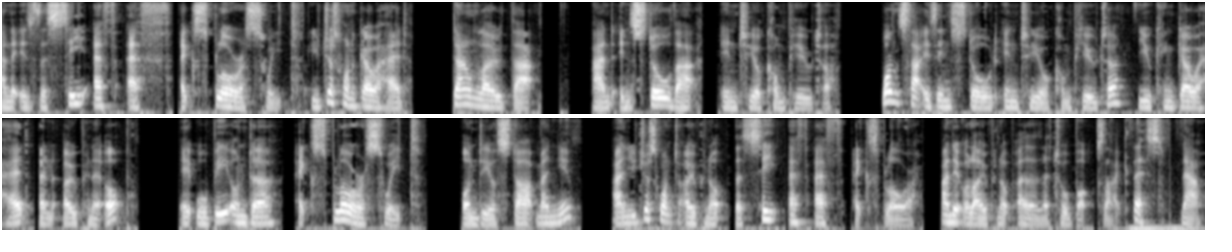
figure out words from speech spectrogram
and it is the CFF Explorer Suite. You just want to go ahead, download that and install that into your computer. Once that is installed into your computer, you can go ahead and open it up. It will be under Explorer Suite under your Start menu, and you just want to open up the CFF Explorer, and it will open up a little box like this. Now,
